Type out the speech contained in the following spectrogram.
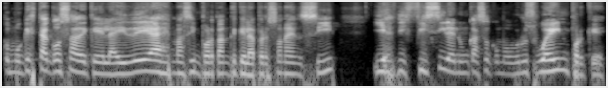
como que esta cosa de que la idea es más importante que la persona en sí y es difícil en un caso como Bruce Wayne porque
